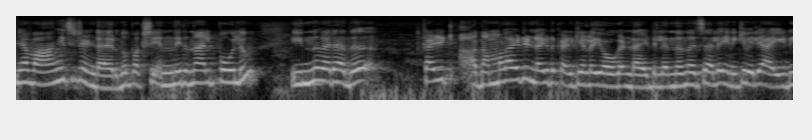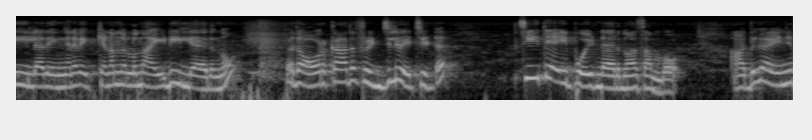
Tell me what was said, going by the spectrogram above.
ഞാൻ വാങ്ങിച്ചിട്ടുണ്ടായിരുന്നു. പക്ഷെ എന്നിരുന്നാൽ പോലും ഇന്ന് വരെ അത് കഴി നമ്മളായിട്ട് ഉണ്ടാക്കിയിട്ട് കഴിക്കാനുള്ള യോഗ ഉണ്ടായിട്ടില്ല. എന്താണെന്ന് വെച്ചാൽ എനിക്ക് വലിയ ഐഡിയ ഇല്ല. അത് എങ്ങനെ വെക്കണം എന്നുള്ളൊന്നും ഐഡിയ ഇല്ലായിരുന്നു. അപ്പോൾ അത് ഓർക്കാതെ ഫ്രിഡ്ജിൽ വെച്ചിട്ട് ചീത്തയായി പോയിട്ടുണ്ടായിരുന്നു ആ സംഭവം. അത് കഴിഞ്ഞ്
